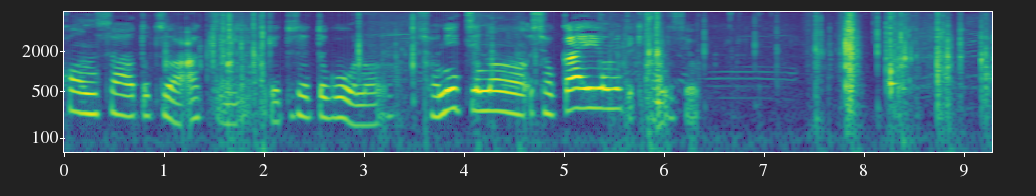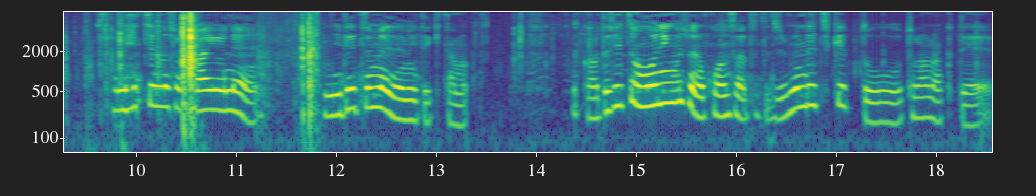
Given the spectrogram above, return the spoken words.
コンサートツアー秋ゲットセット GO の初日の初回を見てきたんですよ。初日の初回をね2列目で見てきたの。なんか私いつもモーニング娘。のコンサートって自分でチケットを取らなくて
